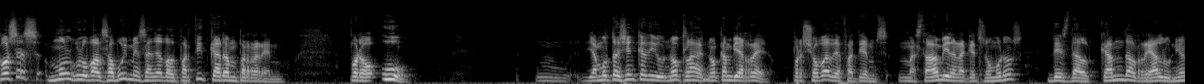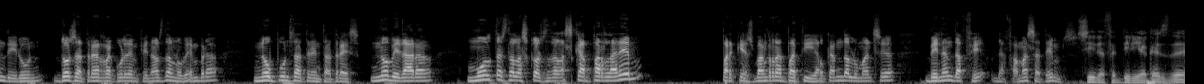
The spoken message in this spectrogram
coses molt globals avui, més enllà del partit, que ara en parlarem. Però, un, mm, hi ha molta gent que diu, no, clar, no ha canviat res, però això va de fa temps. M'estava mirant aquests números des del camp del Real Unión d'Irun, 2 a 3, recordem, finals del novembre, 9 punts de 33. No ve d'ara, moltes de les coses de les que parlarem perquè es van repetir al camp de l'Humància venen de, fer, de fa massa temps. Sí, de fet diria que és de,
